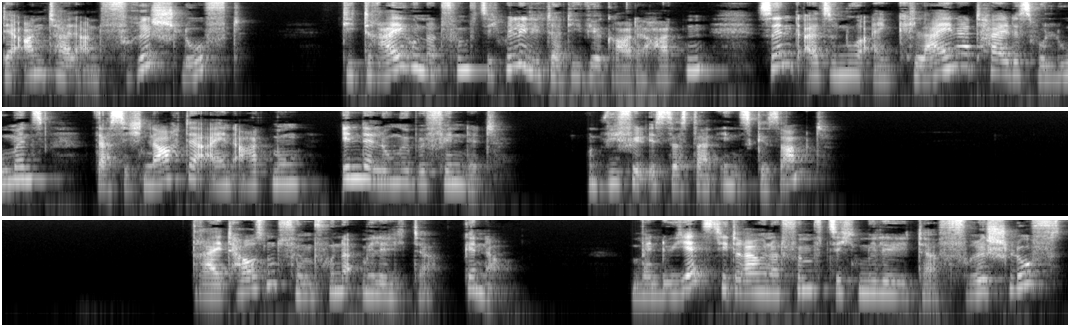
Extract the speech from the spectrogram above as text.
Der Anteil an Frischluft, die 350 Milliliter, die wir gerade hatten, sind also nur ein kleiner Teil des Volumens, das sich nach der Einatmung in der Lunge befindet. Und wie viel ist das dann insgesamt? 3500 Milliliter, genau. Und wenn du jetzt die 350 Milliliter Frischluft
